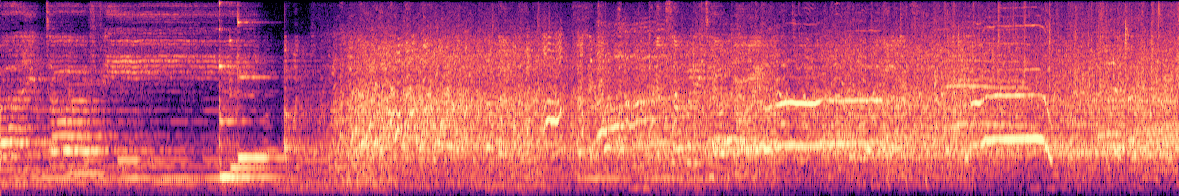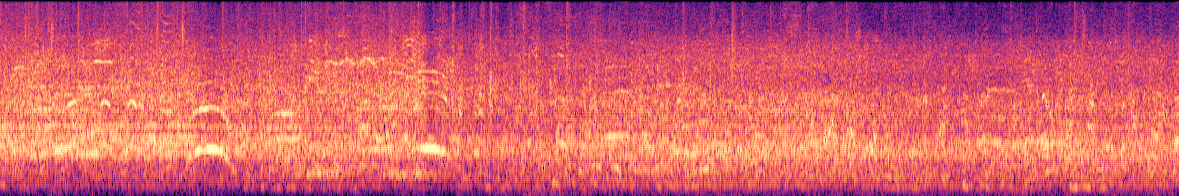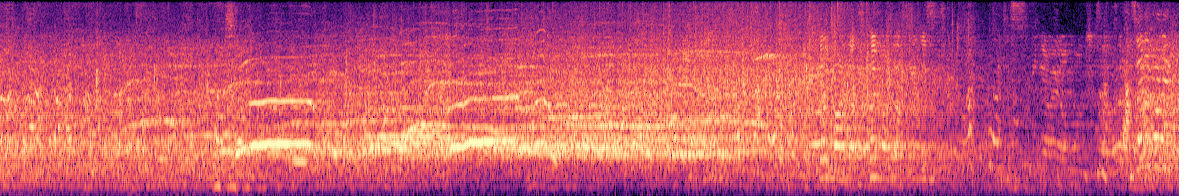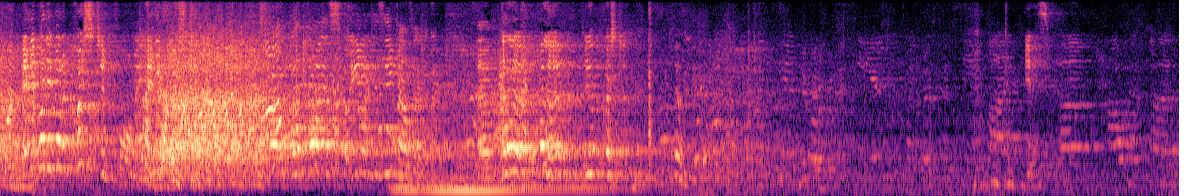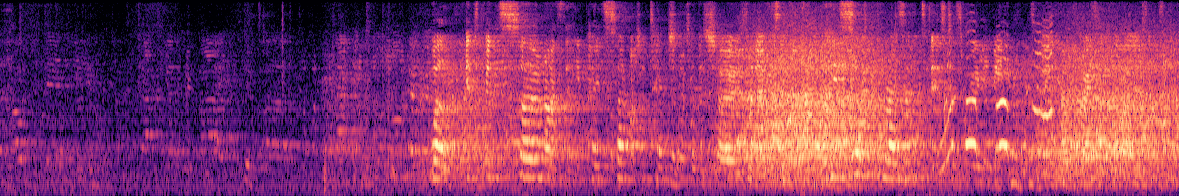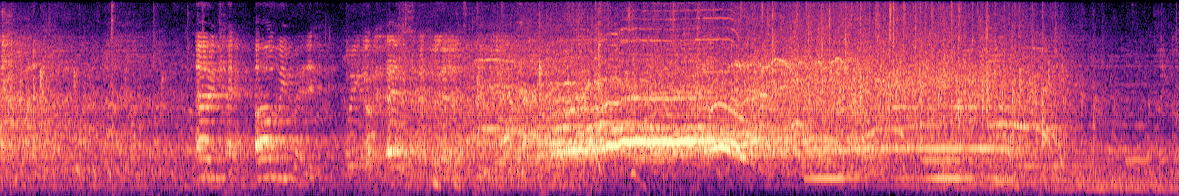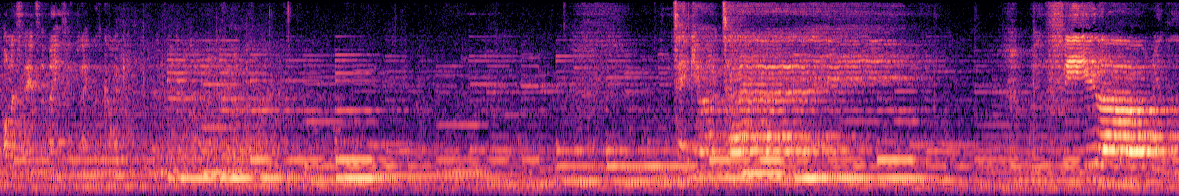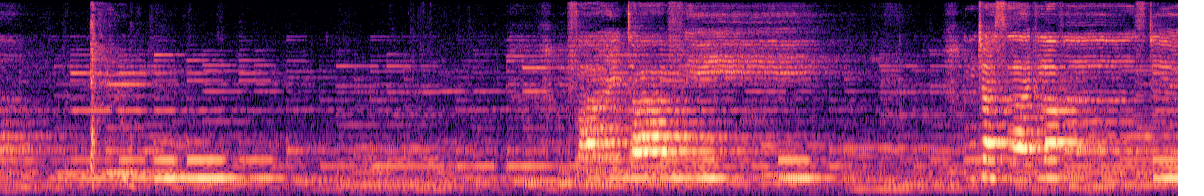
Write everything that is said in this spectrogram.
Find our feet. so much attention to the show you he's, so present, it's just really meaningful to be present okay, are we ready? just like lovers do.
